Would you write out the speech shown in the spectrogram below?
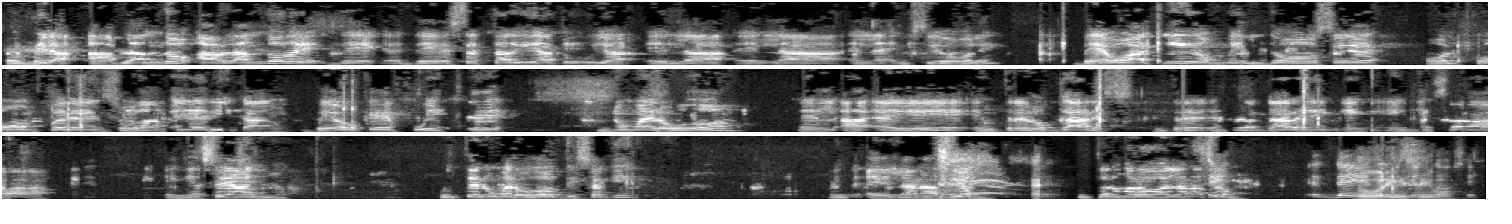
Pues mira, hablando, hablando de, de, de esa estadía tuya en la, en la, en la NCAA, veo aquí 2012, All Conference, All American, veo que fuiste número dos en, eh, entre los Gares, entre, entre los Gares en, en, en esa, en ese año. Fuiste número dos, dice aquí, en, en la nación. Fuiste número dos en la nación. De Durísimo. División sí.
